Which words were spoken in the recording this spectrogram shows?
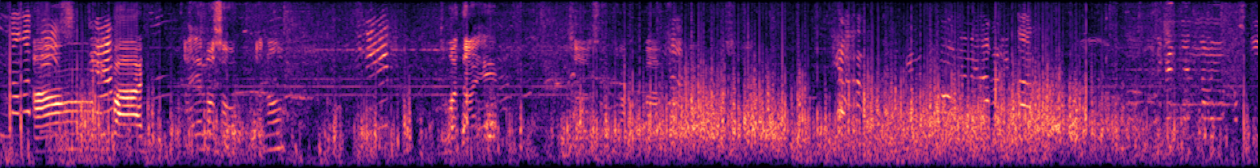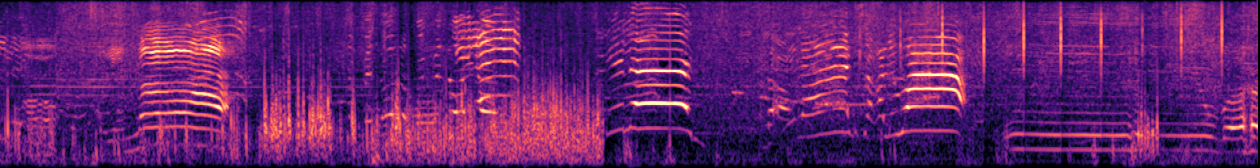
Mga Ang peace. lipad, ayun o, so, ano, dumadaib sa sobrang baba. Yeah. Yung mga nakalitan. Ganyan lang yung paskili. Oo. ayan na! Sa pedro, sa pedro, ayan! Gilid! Gilid! Sa kaliwa! Ew, ba? Anong anong buwan? Ano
